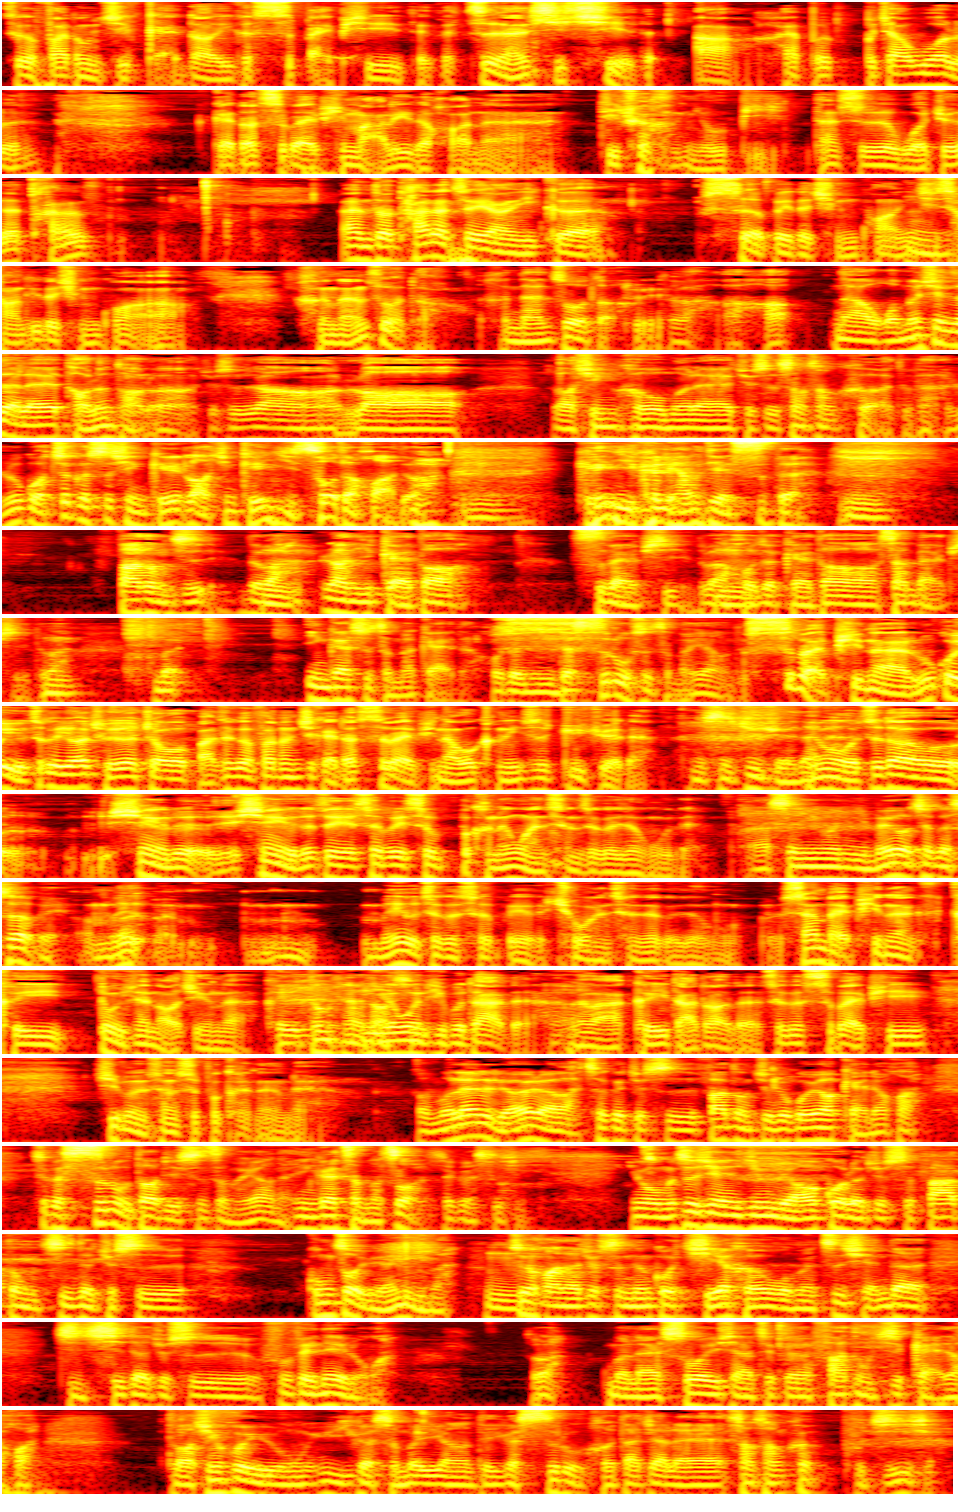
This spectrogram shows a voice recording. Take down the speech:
这个发动机改到一个四百匹这个自然吸气的啊，还不不加涡轮，改到四百匹马力的话呢，的确很牛逼。但是我觉得它按照它的这样一个设备的情况以及场地的情况啊，很难做到。很难做到，对对吧？啊，好，那我们现在来讨论讨论啊，就是让老老秦和我们来就是上上课，对吧？如果这个事情给老秦给你做的话，对吧？嗯，给你个两点四的嗯发动机，对吧？让你改到四百匹，对吧？或者改到三百匹，对吧？那么应该是怎么改的？或者你的思路是怎么样的？四百匹呢，如果有这个要求要叫我把这个发动机改到四百匹呢，我肯定是拒绝的，你是拒绝的因为我知道现有的现有的这些设备是不可能完成这个任务的。啊？是因为你没有这个设备，没有，嗯，没有这个设备去完成这个任务。三百匹呢，可以动一下脑筋的，可以动一下脑筋应该问题不大的，对吧？可以达到的。这个四百匹基本上是不可能的。我们来聊一聊啊，这个就是发动机如果要改的话，这个思路到底是怎么样的？应该怎么做这个事情？因为我们之前已经聊过了，就是发动机的就是工作原理嘛，最好呢就是能够结合我们之前的几期的就是付费内容啊，对吧？我们来说一下这个发动机改的话，老秦会用一个什么样的一个思路和大家来上上课普及一下？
